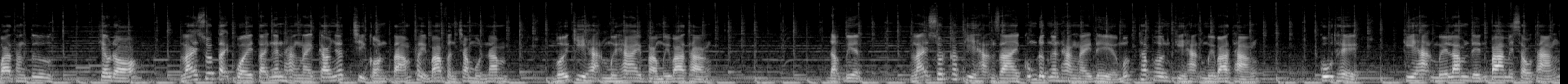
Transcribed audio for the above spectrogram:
3 tháng 4. Theo đó, lãi suất tại quầy tại ngân hàng này cao nhất chỉ còn 8,3% một năm, với kỳ hạn 12 và 13 tháng. Đặc biệt, lãi suất các kỳ hạn dài cũng được ngân hàng này để ở mức thấp hơn kỳ hạn 13 tháng. Cụ thể, kỳ hạn 15 đến 36 tháng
